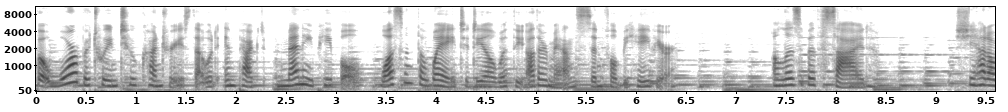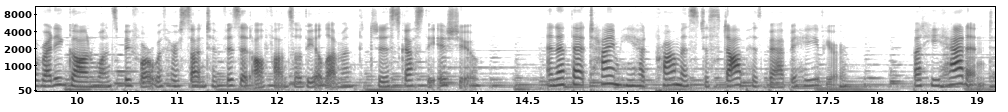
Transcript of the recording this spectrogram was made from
But war between two countries that would impact many people wasn't the way to deal with the other man's sinful behavior. Elizabeth sighed she had already gone once before with her son to visit Alfonso XI to discuss the issue, and at that time he had promised to stop his bad behavior. But he hadn't,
